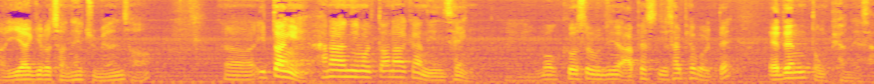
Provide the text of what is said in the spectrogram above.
어, 이야기로 전해주면서 어, 이 땅에 하나님을 떠나간 인생, 뭐 그것을 우리 앞에서 이제 살펴볼 때 에덴 동편에서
